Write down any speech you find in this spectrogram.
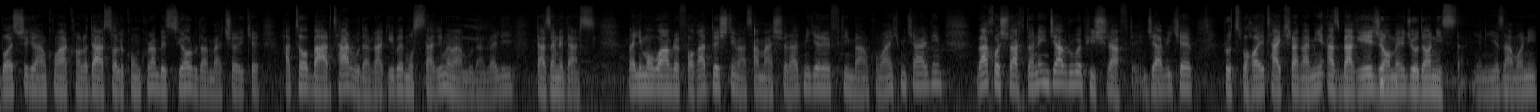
باعث میشه که هم کمک حالا در سال کنکورم بسیار بودن بچههایی که حتی برتر بودن رقیب مستقیم من بودن ولی در زمین درسی. ولی ما با هم رفاقت داشتیم از هم مشورت می‌گرفتیم به هم کمک می‌کردیم و خوشبختانه این جو رو به پیشرفته این جوی که رتبه های تک رقمی از بقیه جامعه جدا نیستن. یعنی یه زمانی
